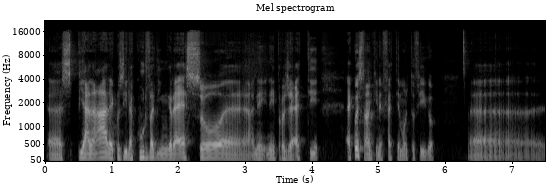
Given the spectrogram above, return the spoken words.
eh, spianare così la curva di ingresso eh, nei, nei, progetti. E questo anche in effetti è molto figo. Eh,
